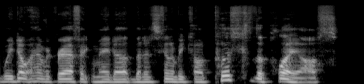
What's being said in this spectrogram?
we don't have a graphic made up, but it's going to be called "Push to the Playoffs."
